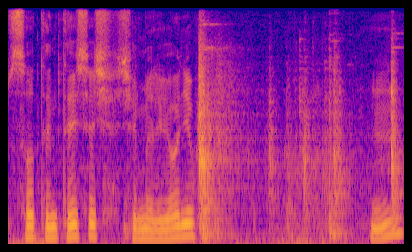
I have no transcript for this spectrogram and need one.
Сотень тисяч чи мільйонів. М?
